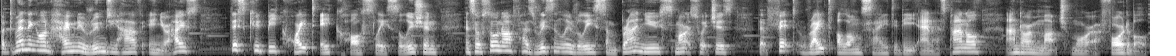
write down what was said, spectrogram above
But depending on how many rooms you have in your house, this could be quite a costly solution. And so Sonoff has recently released some brand new smart switches that fit right alongside the NS panel and are much more affordable.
